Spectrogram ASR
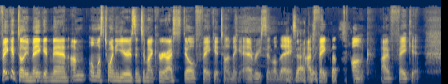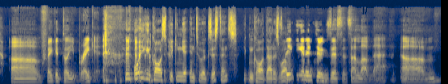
fake it till you make it, man. I'm almost 20 years into my career. I still fake it till I make it every single day. Exactly. I fake the funk. I fake it. Um, fake it till you break it. or you can call it speaking it into existence. You can call it that as well. Speaking it into existence. I love that. Um,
